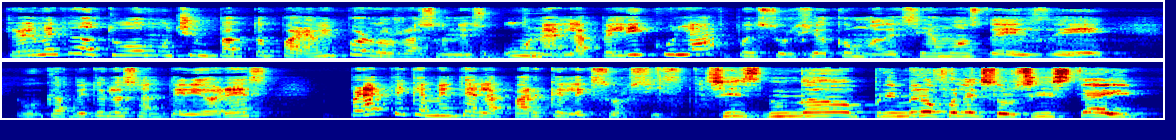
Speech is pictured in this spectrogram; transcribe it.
realmente no tuvo mucho impacto para mí por dos razones. Una, la película pues surgió, como decíamos desde capítulos anteriores, prácticamente a la par que El Exorcista. Sí, no, primero fue El Exorcista y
